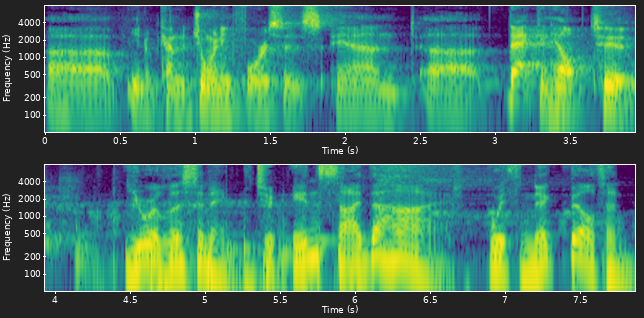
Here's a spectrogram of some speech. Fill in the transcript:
Uh, you know, kind of joining forces, and uh, that can help too. You're listening to Inside the Hive with Nick Bilton.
